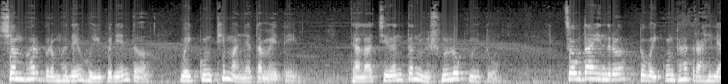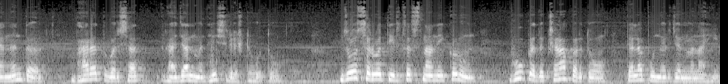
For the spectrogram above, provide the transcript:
शंभर ब्रह्मदेव होईपर्यंत वैकुंठी मान्यता मिळते. त्याला चिरंतन विष्णुलोक मिळतो. चौदा इंद्र तो वैकुंठात राहिल्यानंतर भारत वर्षात राजांमध्ये श्रेष्ठ होतो. जो सर्व तीर्थस्नाने करून भूप्रदक्षिणा करतो त्याला पुनर्जन्म नाही.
